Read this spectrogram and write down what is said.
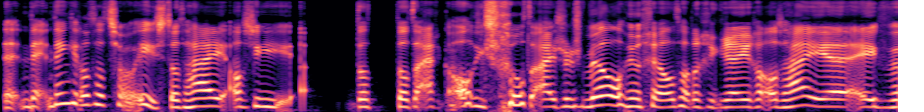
De- Denk je dat dat zo is? Dat hij, als hij... Dat, dat eigenlijk al die schuldeisers wel hun geld hadden gekregen... als hij eh, even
